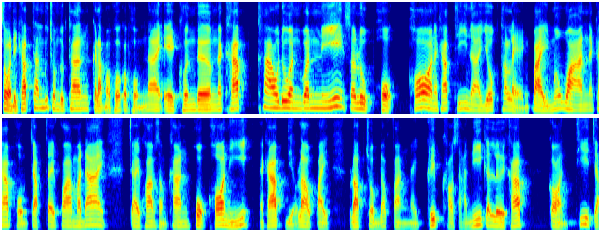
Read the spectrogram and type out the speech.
สวัสดีครับท่านผู้ชมทุกท่านกลับมาพบกับผมนายเอกคนเดิมนะครับ ข่าวด่วนวันนี้สรุป 6 ข้อนะครับที่นายกแถลงไปเมื่อวานนะครับ ผมจับใจความมาได้ ใจความสำคัญ 6 ข้อนี้นะครับ เดี๋ยวเราไปรับชมรับฟังในคลิปข่าวสารนี้กันเลยครับ ก่อนที่จะ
